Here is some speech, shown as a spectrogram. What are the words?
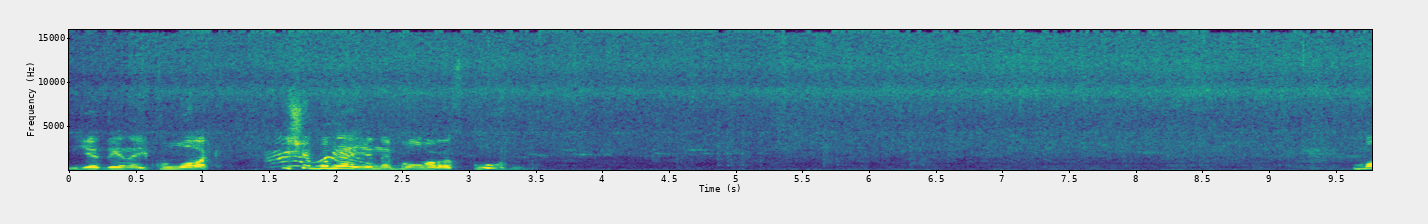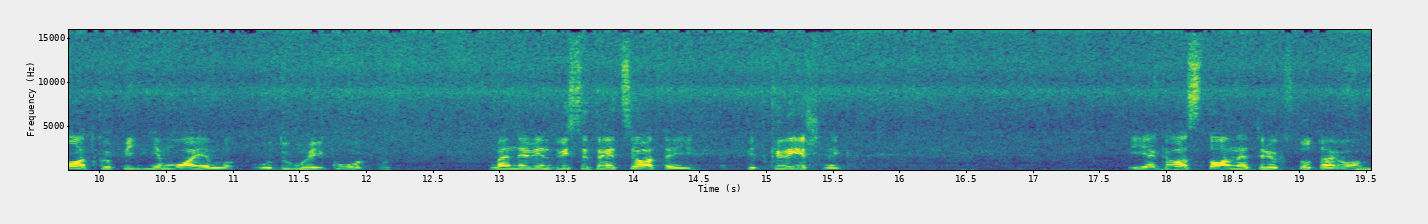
в єдиний кулак і щоб у неї не було розплоду. Матку піднімаємо у другий корпус. У мене він 230-й підкришник. І якраз стане 300 таром.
